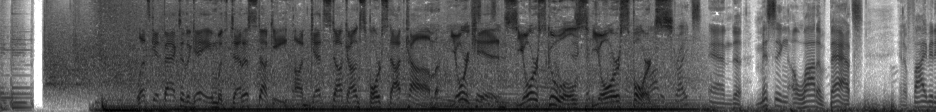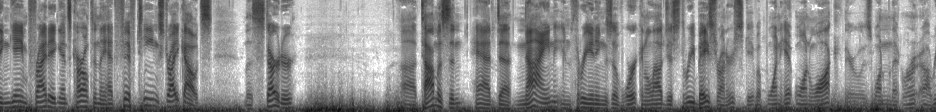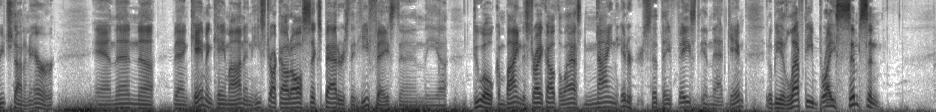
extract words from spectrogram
Let's get back to the game with Dennis Stuckey on GetStuckOnSports.com. Your kids, your schools, your sports. strikes and uh, missing a lot of bats. In a five inning game Friday against Carleton, they had 15 strikeouts. The starter, uh, Thomason, had uh, nine in three innings of work and allowed just three base runners. Gave up one hit, one walk. There was one that uh, reached on an error. And then uh, Van Kamen came on and he struck out all six batters that he faced, and the uh, duo combined to strike out the last nine hitters that they faced in that game. It'll be lefty Bryce Simpson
